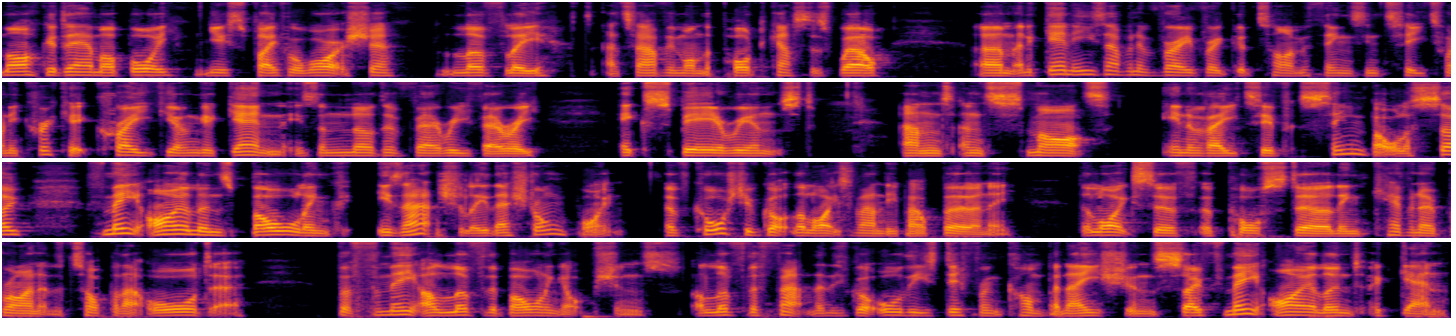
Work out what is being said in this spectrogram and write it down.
Mark Adair, my boy, used to play for Warwickshire. Lovely to have him on the podcast as well. Um, and again, he's having a very, very good time of things in T20 cricket. Craig Young, again, is another very, very experienced and, and smart, innovative seam bowler. So for me, Ireland's bowling is actually their strong point. Of course, you've got the likes of Andy Balbirnie the likes of, of Paul Stirling, Kevin O'Brien at the top of that order. But for me, I love the bowling options. I love the fact that they've got all these different combinations. So for me, Ireland, again,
